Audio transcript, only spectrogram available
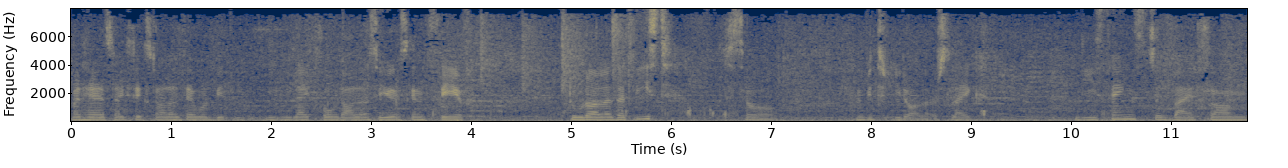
But here it's like six dollars there would be like four dollars so you guys can save two dollars at least. So maybe three dollars like these things just buy from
